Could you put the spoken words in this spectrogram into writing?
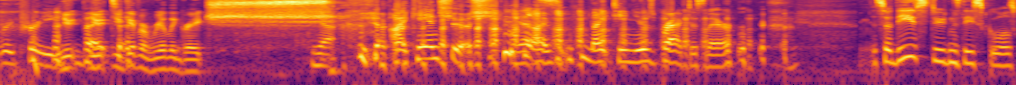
reprieve, You, but you, you give a really great shh. yeah. I can shush. Yes. I've 19 years practice there. So these students, these schools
